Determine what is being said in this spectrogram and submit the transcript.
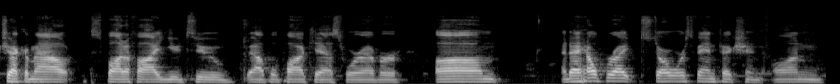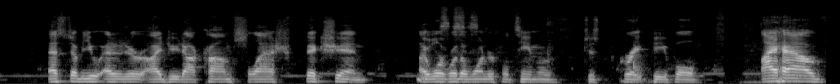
Check them out. Spotify, YouTube, Apple Podcasts, wherever. Um, and I help write Star Wars fan fiction on sweditorig.com slash fiction. I work with a wonderful team of just great people. I have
